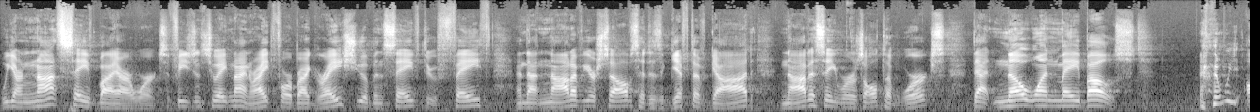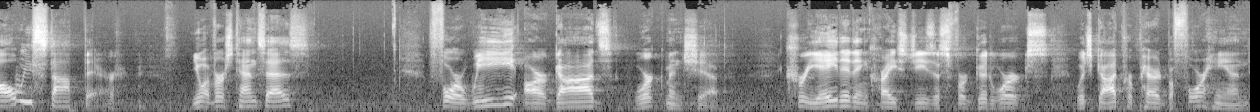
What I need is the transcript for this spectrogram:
we are not saved by our works. Ephesians 2, 8, 9, right? For by grace you have been saved through faith, and that not of yourselves, it is a gift of God, not as a result of works, that no one may boast. And we always stop there. You know what verse 10 says? For we are God's workmanship, created in Christ Jesus for good works, which God prepared beforehand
